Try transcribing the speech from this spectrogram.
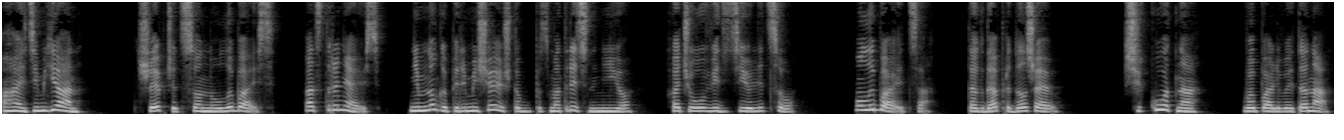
«Ай, Демьян!» — шепчет, сонно улыбаясь. Отстраняюсь, немного перемещаюсь, чтобы посмотреть на нее. Хочу увидеть ее лицо. Улыбается. Тогда продолжаю. «Щекотно!» — выпаливает она.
